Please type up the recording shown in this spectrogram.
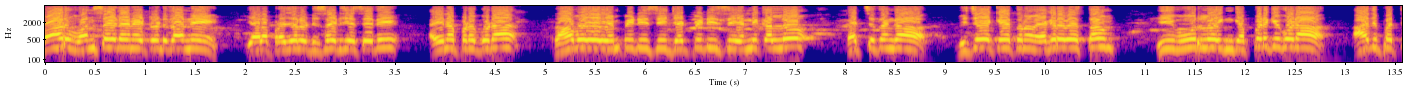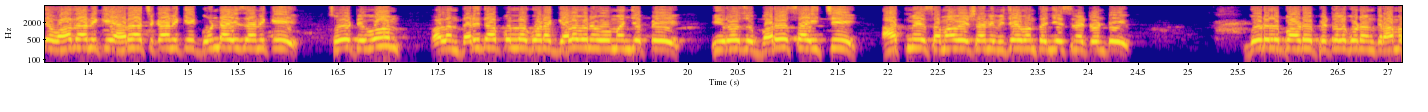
వారు వన్ సైడ్ అనేటువంటి దాన్ని ఇవాళ ప్రజలు డిసైడ్ చేసేది. అయినప్పటికి కూడా రాబోయే ఎంపీటీసీ జడ్పీటీసీ ఎన్నికల్లో ఖచ్చితంగా విజయకేతనం ఎగరవేస్తాం. ఈ ఊర్లో ఇంకెప్పటికీ కూడా ఆధిపత్య వాదానికి అరాచకానికి గుండాయిజానికి చోటు ఇవ్వం. వాళ్ళని దరిదాపుల్లో కూడా గెలవనివ్వమని చెప్పి ఈ రోజు భరోసా ఇచ్చి ఆత్మీయ సమావేశాన్ని విజయవంతం చేసినటువంటి గూడూరుపాడు పిట్టలగూడెం గ్రామ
